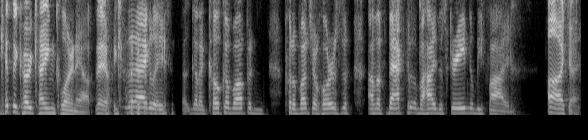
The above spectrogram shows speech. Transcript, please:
get the cocaine clone out. There we go. Exactly. I'm gonna coke him up and put a bunch of horses on the back behind the screen. He'll be fine. Oh, okay.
